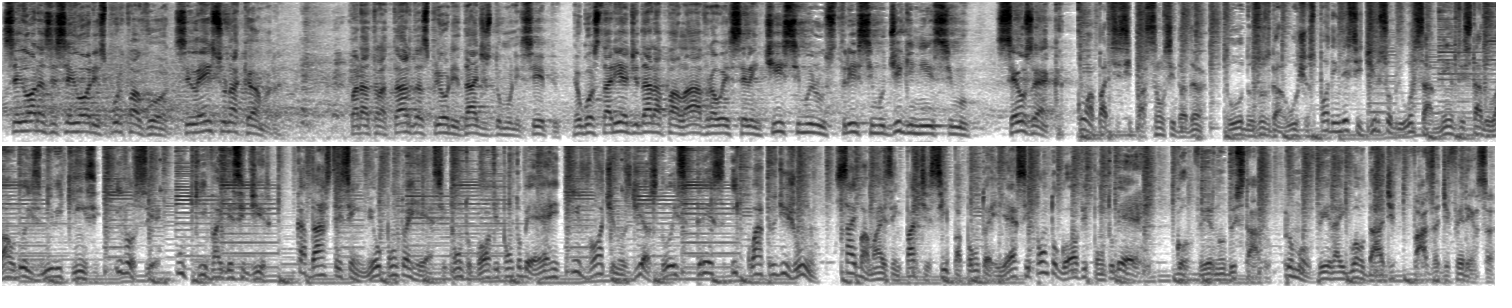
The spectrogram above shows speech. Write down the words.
Senhoras e senhores, por favor, silêncio na Câmara. Para tratar das prioridades do município, eu gostaria de dar a palavra ao excelentíssimo, ilustríssimo, digníssimo seu Zeca. Com a participação cidadã, todos os gaúchos podem decidir sobre o Orçamento Estadual 2015. E você, o que vai decidir? Cadastre-se em meu.rs.gov.br e vote nos dias 2, 3 e 4 de junho. Saiba mais em participa.rs.gov.br. Governo do Estado. Promover a igualdade faz a diferença.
